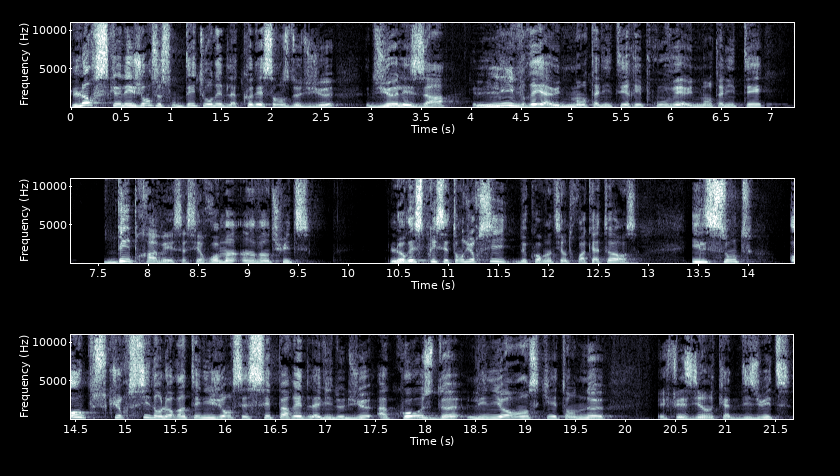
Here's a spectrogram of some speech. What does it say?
Lorsque les gens se sont détournés de la connaissance de Dieu, Dieu les a livrés à une mentalité réprouvée, à une mentalité dépravée. Ça c'est Romains 1, 28. Leur esprit s'est endurci, de Corinthiens 3, 14. Ils sont obscurcis dans leur intelligence et séparés de la vie de Dieu à cause de l'ignorance qui est en eux. Éphésiens 4, 18.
